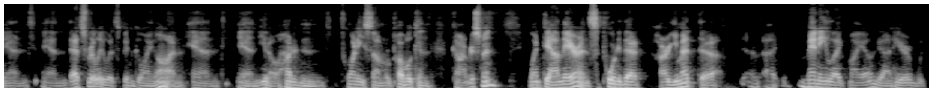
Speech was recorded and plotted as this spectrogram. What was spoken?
and and that's really what's been going on. And and you know 120 some republican congressmen went down there and supported that argument. Uh, uh, many like my own down here would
